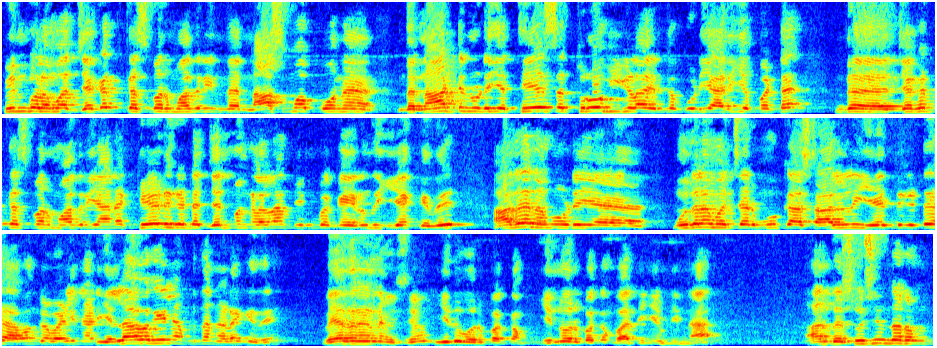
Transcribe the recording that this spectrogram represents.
பின்புலமா ஜெகத் கஸ்பர் மாதிரி இந்த நாசமா போன இந்த நாட்டினுடைய தேச துரோகிகளா இருக்கக்கூடிய அறியப்பட்ட இந்த ஜெகத்கஸ்பர் மாதிரியான கேடுகட்ட ஜென்மங்கள் எல்லாம் பின்பக்கம் இருந்து இயக்குது. அதை நம்முடைய முதலமைச்சர் மு க ஸ்டாலின் ஏத்துக்கிட்டு அவங்க வழிநாடு எல்லா வகையிலும் அப்படித்தான் நடக்குது. வேதனையான விஷயம். இது ஒரு பக்கம். இன்னொரு பக்கம் பாத்தீங்க அப்படின்னா அந்த சுசீந்திரம்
